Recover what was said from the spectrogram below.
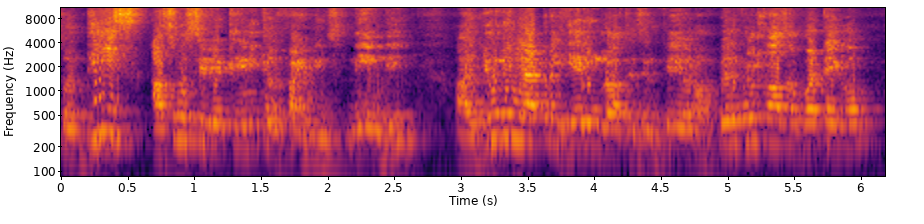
So these associated clinical findings, namely uh, unilateral hearing loss is in favor of peripheral cause of vertigo,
